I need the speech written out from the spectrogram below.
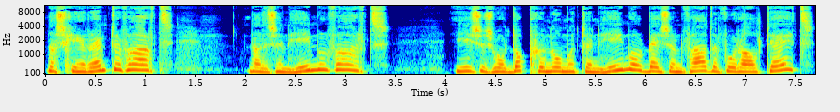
Dat is geen ruimtevaart, dat is een hemelvaart. Jezus wordt opgenomen ten hemel bij zijn Vader voor altijd.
